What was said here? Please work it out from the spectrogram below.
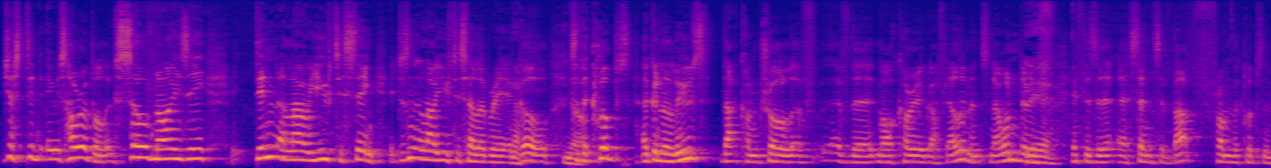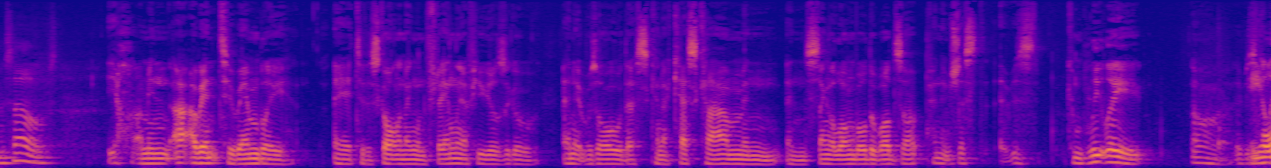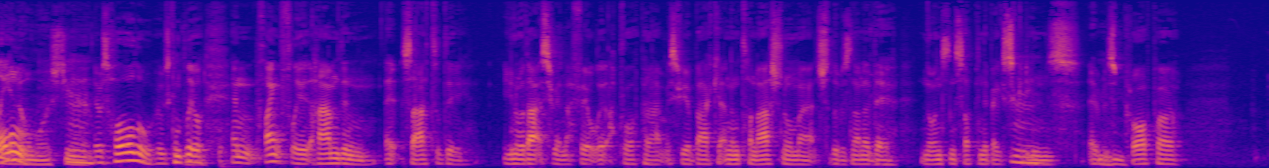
just didn't. It was horrible. It was so noisy. It didn't allow you to sing. It doesn't allow you to celebrate a no, goal. No. So the clubs are going to lose that control of of the more choreographed elements. And I wonder yeah. if if there's a, a, sense of that from the clubs themselves. Yeah, I mean, I, I went to Wembley uh, to the Scotland England friendly a few years ago, and it was all this kind of kiss cam and, and sing along with the words up, and it was just it was completely Oh, it was Alien hollow. almost, yeah. It was hollow. It was completely. And thankfully at Hampden at Saturday, you know, that's when I felt like a proper atmosphere back at an international match. There was none of the nonsense up in the big mm. screens. Mm. It was mm. proper.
